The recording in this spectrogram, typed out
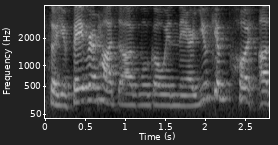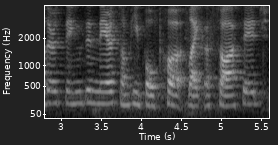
So your favorite hot dog will go in there. You can put other things in there. Some people put like a sausage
